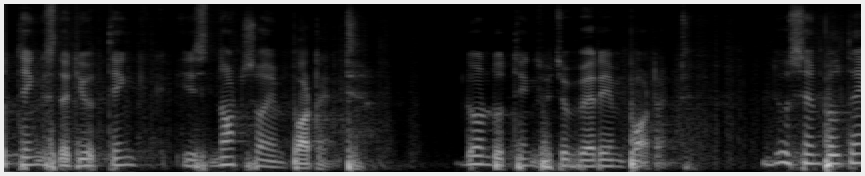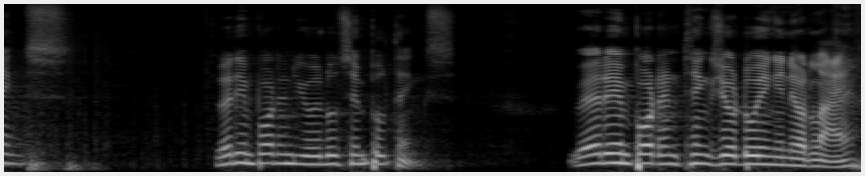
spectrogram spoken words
do things that you think is not so important. Don't do things which are very important. Do simple things. It's very important you do simple things. Very important things you're doing in your life,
